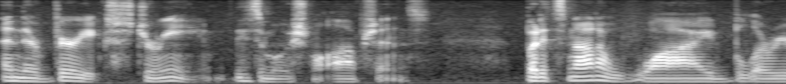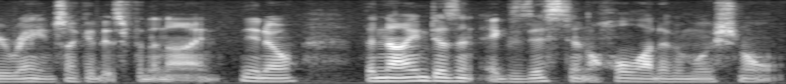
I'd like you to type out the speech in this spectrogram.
and they're very extreme, these emotional options. But it's not a wide, blurry range like it is for the nine. You know, the nine doesn't exist in a whole lot of emotional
